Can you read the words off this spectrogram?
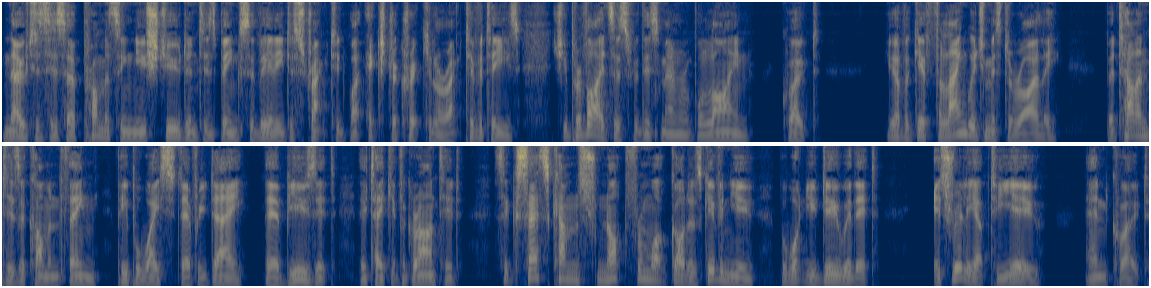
notices her promising new student is being severely distracted by extracurricular activities. She provides us with this memorable line quote, You have a gift for language, Mr. Riley, but talent is a common thing. People waste it every day. They abuse it. They take it for granted. Success comes not from what God has given you, but what you do with it. It's really up to you. End quote.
